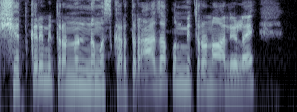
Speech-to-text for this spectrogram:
शेतकरी मित्रांनो नमस्कार. तर आज आपण मित्रांनो आलेलो आहे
